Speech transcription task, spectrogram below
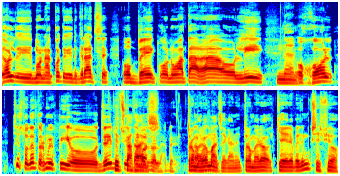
όλοι η Μονακό την κράτησε. Ο Μπέικον, ο Ουαταρά, ο Λί, Ναι. ο Χολ. Και στο δεύτερο ημίχρονο πήγε ο Τζέιμς Και και, τους τα καθάρισε. 'βαζε όλα. Ναι, τα Τρομερό 'βαζε όλα. μάτς έκανε. Τρομερό. Και ρε παιδί μου, ξέρεις ποιο.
